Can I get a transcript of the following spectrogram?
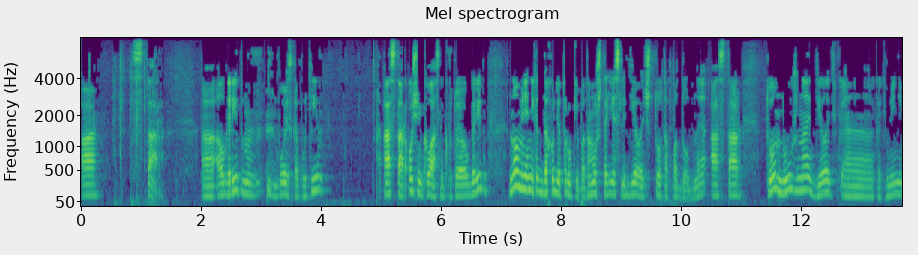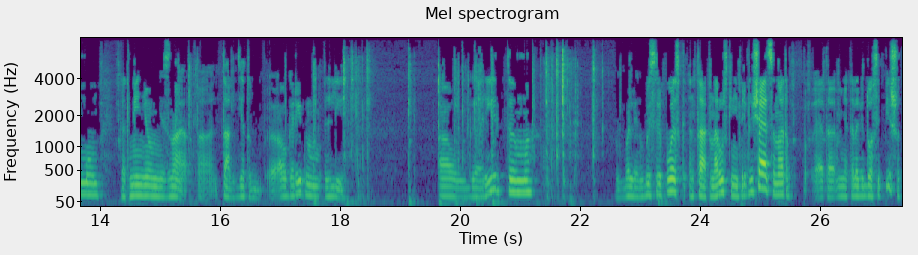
A-Star. А, алгоритм поиска пути. A-Star. Очень классный, крутой алгоритм. Но у меня не доходят руки, потому что если делать что-то подобное A-Star, то нужно делать э, как минимум как минимум, не знаю. А, так, где тут э, алгоритм ли? Алгоритм... Блин, быстрый поиск. Так, на русский не переключается, но это, это мне когда видосы пишут,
